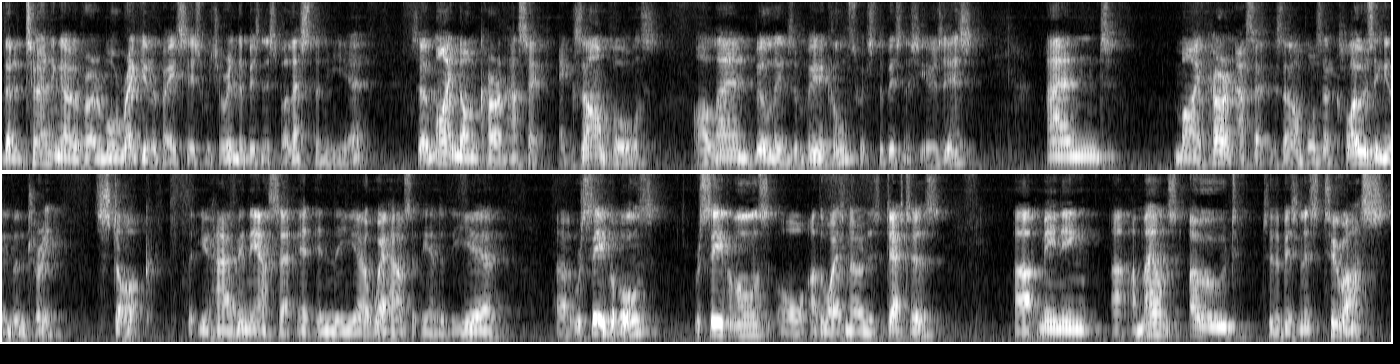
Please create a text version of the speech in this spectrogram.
that are turning over on a more regular basis, which are in the business for less than a year. So my non-current asset examples are land, buildings and vehicles, which the business uses, and my current asset examples are closing inventory, stock that you have in the asset in the uh, warehouse at the end of the year, uh, receivables, receivables or otherwise known as debtors, uh, meaning uh, amounts owed to the business to us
